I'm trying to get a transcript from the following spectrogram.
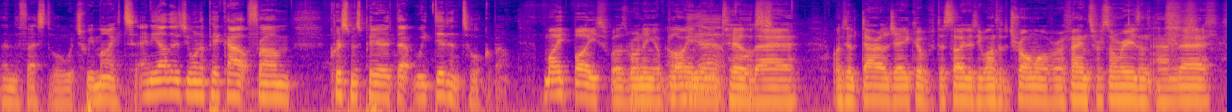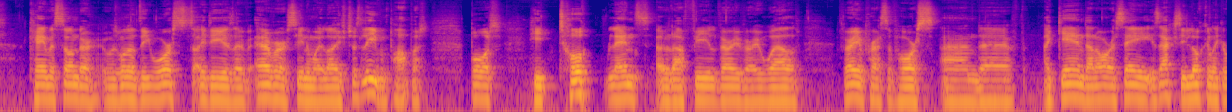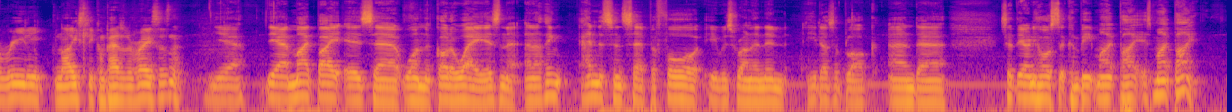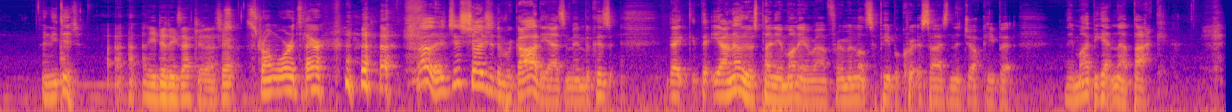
and the festival, which we might. Any others you want to pick out from Christmas period that we didn't talk about? Might Bite was running a blinder Oh, yeah, until uh, until Daryl Jacob decided he wanted to throw him over a fence for some reason and uh, came asunder. It was one of the worst ideas I've ever seen in my life. Just leave him pop it. But he took lengths out of that field very very well. Very impressive horse and uh, again that RSA is actually looking like a really nicely competitive race, isn't it? Yeah, yeah. Might Bite is uh, one that got away, isn't it? And I think Henderson said before he was running in, he does a blog and uh, said the only horse that can beat Might Bite is Might Bite, and he did. A- And he did exactly that. Yeah. strong words there. Well, it just shows you the regard he has him in because like, th- yeah, I know there was plenty of money around for him, and lots of people criticising the jockey, but they might be getting that back.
